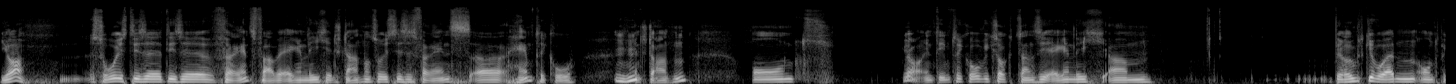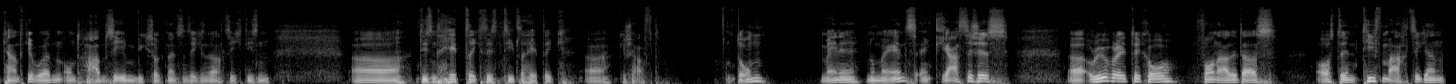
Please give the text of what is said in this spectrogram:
ja, so ist diese, diese Vereinsfarbe eigentlich entstanden und so ist dieses Vereins äh, Heimtrikot entstanden. Und ja, in dem Trikot, wie gesagt, sind sie eigentlich ähm, berühmt geworden und bekannt geworden und haben sie eben, wie gesagt, 1986 diesen, äh, diesen Hattrick, diesen Titel Hattrick äh, geschafft. Und darum meine Nummer 1, ein klassisches äh, River Plate Trikot von Adidas aus den tiefen 80ern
